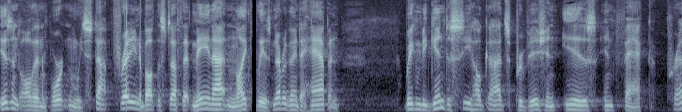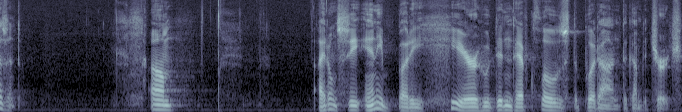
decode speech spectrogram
isn't all that important, we stop fretting about the stuff that may not and likely is never going to happen, we can begin to see how God's provision is, in fact, present. Um, I don't see anybody here who didn't have clothes to put on to come to church.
